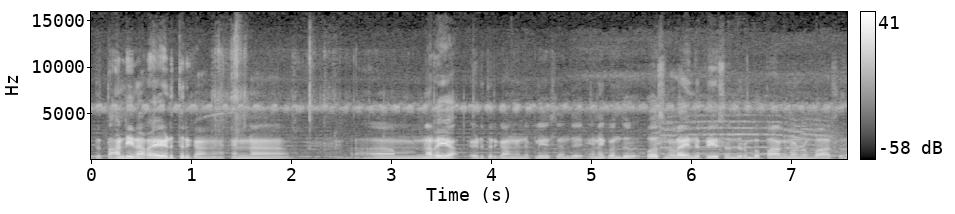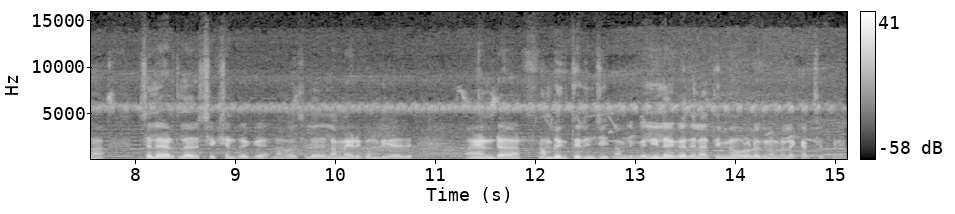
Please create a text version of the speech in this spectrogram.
இதை தாண்டி நிறையா எடுத்திருக்காங்க. என்ன நிறையா எடுத்திருக்காங்க இந்த பிளேஸ்லேருந்து எனக்கு வந்து பர்சனலாக இந்த பிளேஸ் வந்து ரொம்ப பார்க்கணுன்னு ரொம்ப ஆசை தான் சில இடத்துல ரெஸ்ட்ரிக்ஷன் இருக்குது நம்ம சில எல்லாமே எடுக்க முடியாது. அண்ட் நம்மளுக்கு தெரிஞ்சு நம்மளுக்கு வெளியில் இருக்கிறது எல்லாத்தையுமே ஓரளவுக்கு நம்மளால் கேப்சர் பண்ணி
